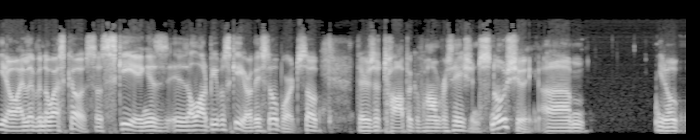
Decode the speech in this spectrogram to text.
you know, I live in the West Coast, so skiing is, is a lot of people ski or they snowboard. So there's a topic of conversation. Snowshoeing, um, you know,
